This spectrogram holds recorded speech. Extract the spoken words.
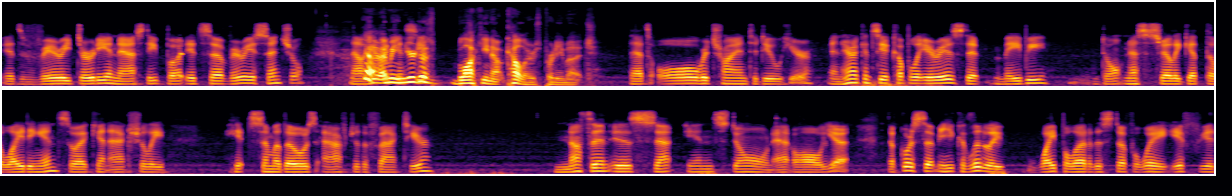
It's very dirty and nasty, but it's uh, very essential. Now, yeah, I, I mean, you're see, just blocking out colors pretty much. That's all we're trying to do here. And here I can see a couple of areas that maybe don't necessarily get the lighting in, so I can actually hit some of those after the fact here. Nothing is set in stone at all yet. Of course, that means you could literally wipe a lot of this stuff away if you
